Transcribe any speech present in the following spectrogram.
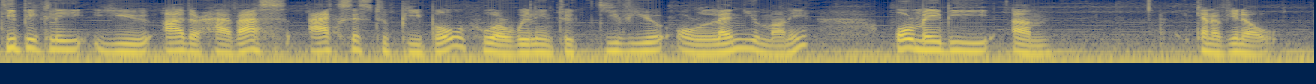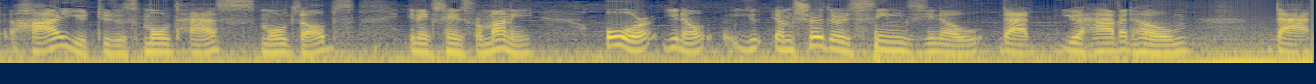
typically you either have as- access to people who are willing to give you or lend you money or maybe um, kind of you know hire you to do small tasks, small jobs in exchange for money. Or, you know, you, I'm sure there's things, you know, that you have at home that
